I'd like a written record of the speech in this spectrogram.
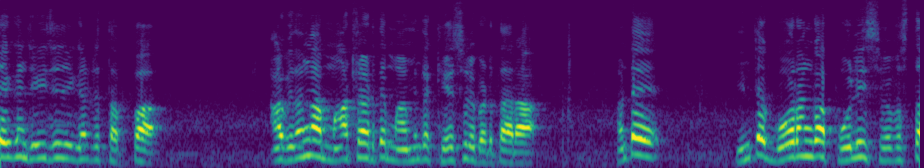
జగన్ జై జై జగన్ అంటే తప్ప ఆ విధంగా మాట్లాడితే మా మీద కేసులు పెడతారా? అంటే ఇంత ఘోరంగా పోలీస్ వ్యవస్థ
